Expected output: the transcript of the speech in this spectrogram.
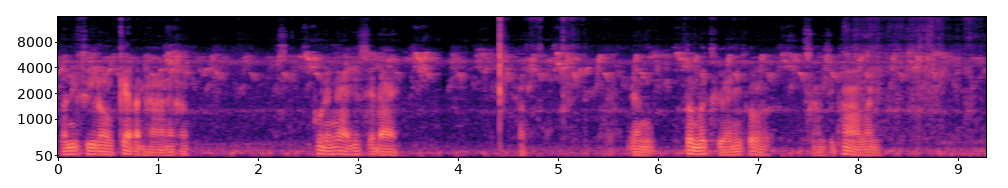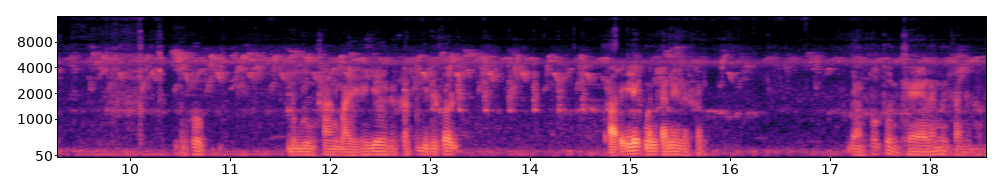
ตอนนี้คือเราแก้ปัญหานะครับพูดง่ายๆจะเสียดาย อย่างต้นมะเขือนี่ก็สามสิบห้าวัน แล้วก็บำรุงทางใบให้เยอะนะครับ ดินก็ผ่าเล็กๆเหมือนกันนี่แหละครับ อย่างพวกต้นแครนั้นเหมือนกันครับ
